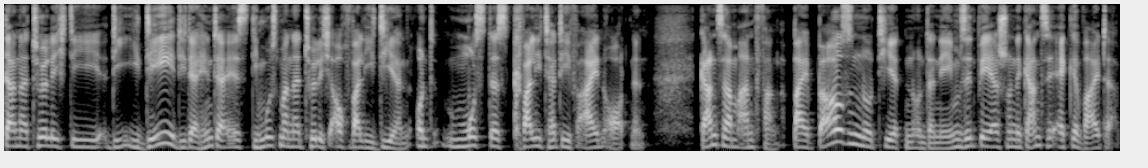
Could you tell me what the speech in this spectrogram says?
da natürlich die, die Idee, die dahinter ist, die muss man natürlich auch validieren und muss das qualitativ einordnen. Ganz am Anfang. Bei börsennotierten Unternehmen sind wir ja schon eine ganze Ecke weiter.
